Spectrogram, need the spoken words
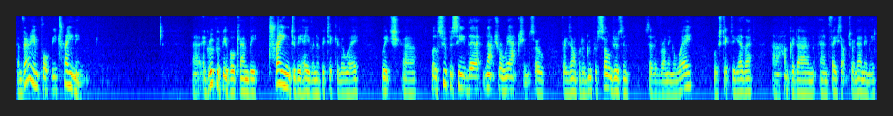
and very importantly, training. Uh, a group of people can be trained to behave in a particular way, which uh, will supersede their natural reaction. So, for example, a group of soldiers, instead of running away, will stick together, uh, hunker down, and face up to an enemy,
